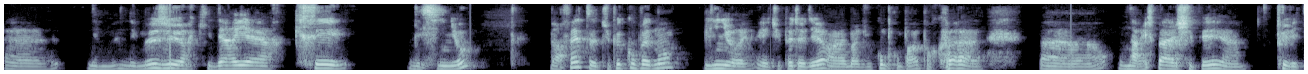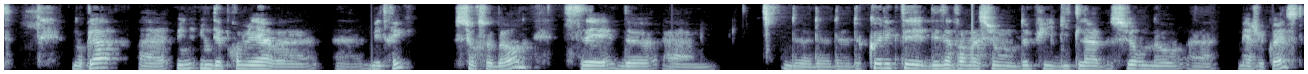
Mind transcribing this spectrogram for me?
des, des, mesures qui derrière créent des signaux, ben, en fait, tu peux complètement l'ignorer et tu peux te dire, euh, bah, je comprends pas pourquoi euh, on n'arrive pas à shipper euh, plus vite. Donc là, euh, une, une, des premières métriques sur ce board, c'est de, de, de, de, collecter des informations depuis GitLab sur nos merge requests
